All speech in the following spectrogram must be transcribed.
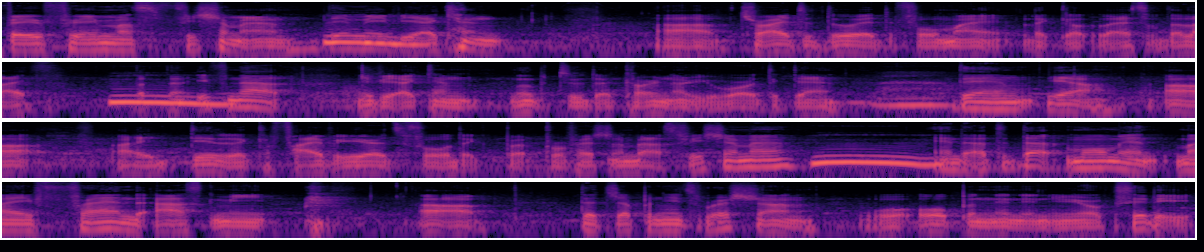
very famous fisherman, then maybe I can uh, try to do it for my like rest of the life. But uh, if not, maybe I can move to the culinary world again. Wow. Then yeah, uh, I did like five years for the p- professional bass fisherman. And at that moment, my friend asked me, uh, the Japanese restaurant will open in New York City.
